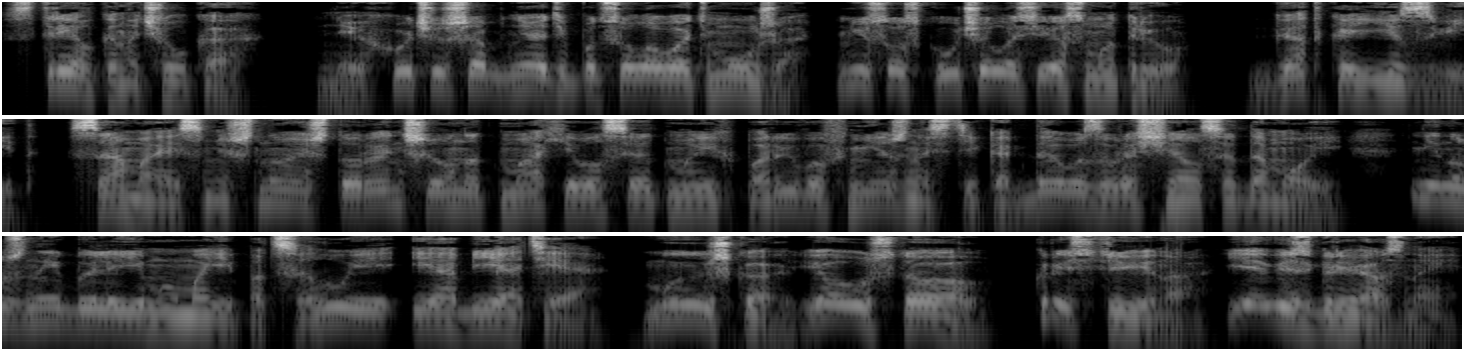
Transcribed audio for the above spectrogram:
Стрелка на чулках. «Не хочешь обнять и поцеловать мужа? Не соскучилась, я смотрю». Гадко язвит. Самое смешное, что раньше он отмахивался от моих порывов нежности, когда возвращался домой. Не нужны были ему мои поцелуи и объятия. «Мышка, я устал. Кристина, я весь грязный.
